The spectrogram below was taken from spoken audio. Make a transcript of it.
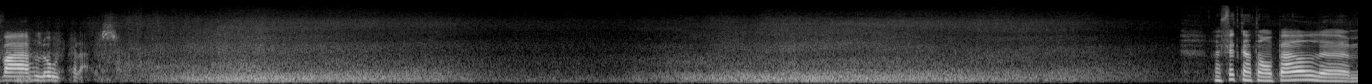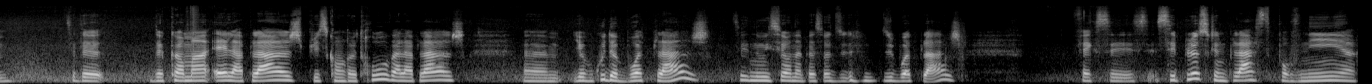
vers l'autre plage. En fait, quand on parle euh, de, de comment est la plage, puis ce qu'on retrouve à la plage. Euh, il y a beaucoup de bois de plage. nous, ici, on appelle ça du, bois de plage. Fait que c'est plus qu'une place pour venir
